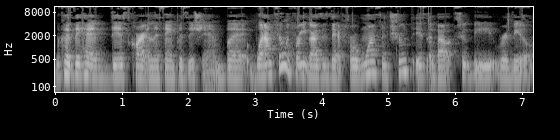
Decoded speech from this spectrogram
because they had this card in the same position. But what I'm feeling for you guys is that for one, some truth is about to be revealed.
